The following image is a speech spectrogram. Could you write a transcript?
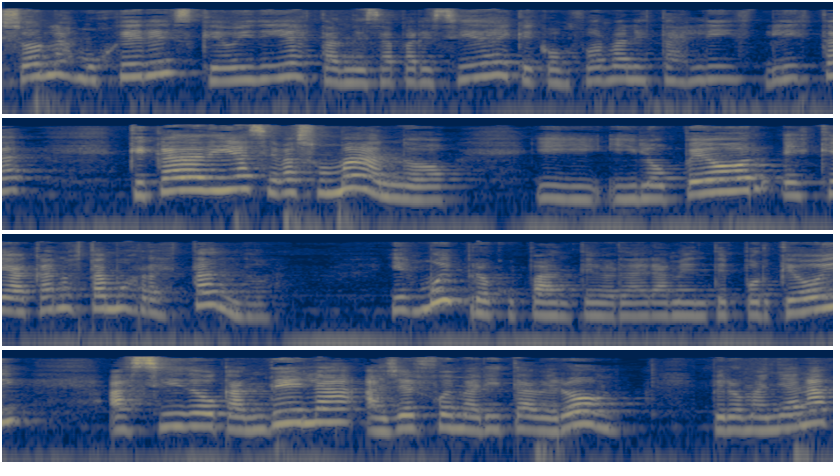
son las mujeres que hoy día están desaparecidas y que conforman estas listas que cada día se va sumando. Y, y lo peor es que acá no estamos restando. Y es muy preocupante verdaderamente, porque hoy ha sido Candela, ayer fue Marita Verón, pero mañana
